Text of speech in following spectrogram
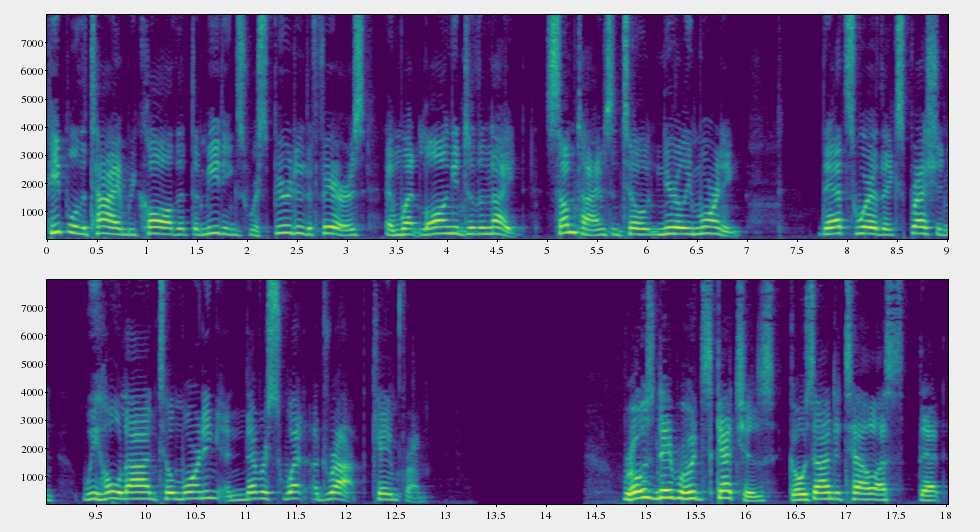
People of the time recall that the meetings were spirited affairs and went long into the night, sometimes until nearly morning. That's where the expression, we hold on till morning and never sweat a drop, came from. Rose Neighborhood Sketches goes on to tell us that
